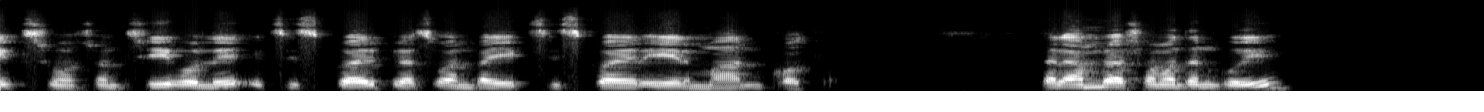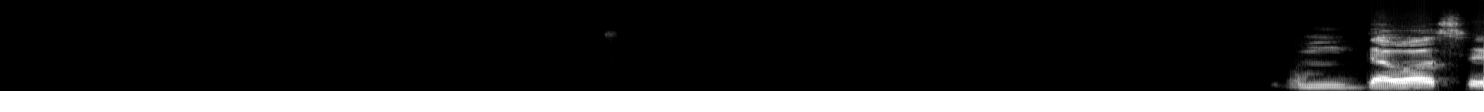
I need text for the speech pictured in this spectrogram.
x সমান থ্রি হলে x square plus one by x square এর মান কত? তাহলে আমরা সমাধান করি। দেওয়া আছে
